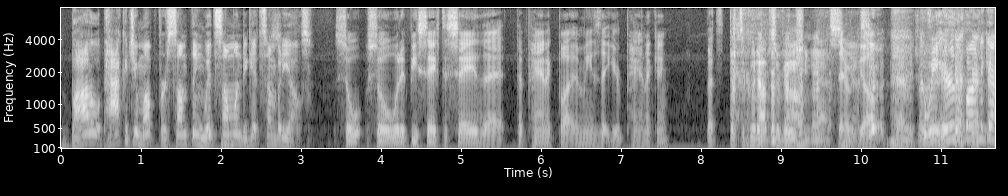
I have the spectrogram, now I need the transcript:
bottle package them up for something with someone to get somebody else. So, so would it be safe to say that the panic button means that you're panicking? That's that's a good observation. Yes. There we yes. go. Can we hear the button again?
